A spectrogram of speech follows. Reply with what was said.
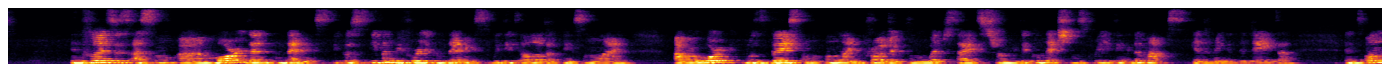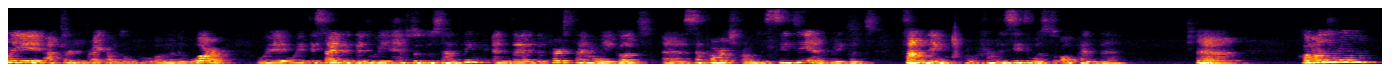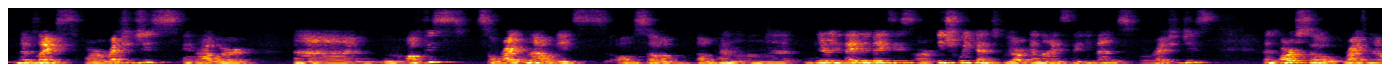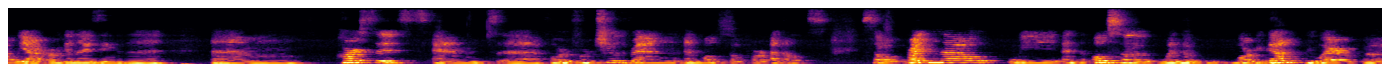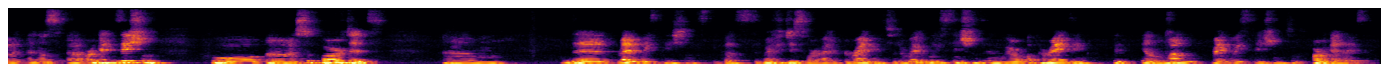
influences us uh, more than pandemics because even before the pandemics we did a lot of things online. Our work was based on online projects on websites showing the connections, creating the maps, gathering the data. And only after the breakout of uh, the war, we, we decided that we have to do something. And uh, the first time we got uh, support from the city and we got funding from the city was to open the uh, common room, the place for refugees in our office. So right now it's also open on a nearly daily basis or each weekend we organize the events for refugees. And also right now we are organizing the um, courses and uh, for, for children and also for adults. So right now we, and also when the war began, we were uh, an uh, organization who uh, supported um, the railway stations because the refugees were arriving to the railway stations and we were operating with you know, one railway station to organize it.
